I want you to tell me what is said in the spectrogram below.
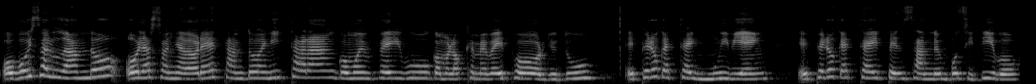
Os voy saludando, hola soñadores, tanto en Instagram como en Facebook, como los que me veis por YouTube. Espero que estéis muy bien, espero que estéis pensando en positivo,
